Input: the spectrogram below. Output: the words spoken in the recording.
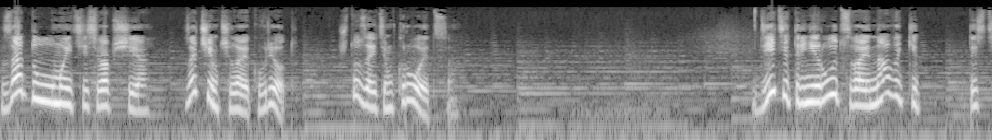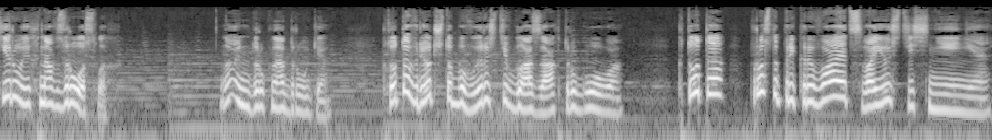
Задумайтесь вообще, зачем человек врет? Что за этим кроется? Дети тренируют свои навыки, тестируя их на взрослых, ну и друг на друге. Кто-то врет, чтобы вырасти в глазах другого. Кто-то просто прикрывает свое стеснение,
